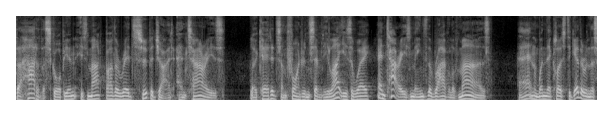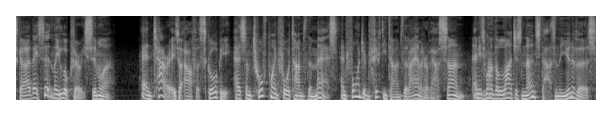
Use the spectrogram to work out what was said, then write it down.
The heart of the Scorpion is marked by the red supergiant Antares. Located some 470 light years away, Antares means the rival of Mars. And when they're close together in the sky, they certainly look very similar. Antares, or Alpha Scorpii, has some 12.4 times the mass and 450 times the diameter of our Sun, and is one of the largest known stars in the universe.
